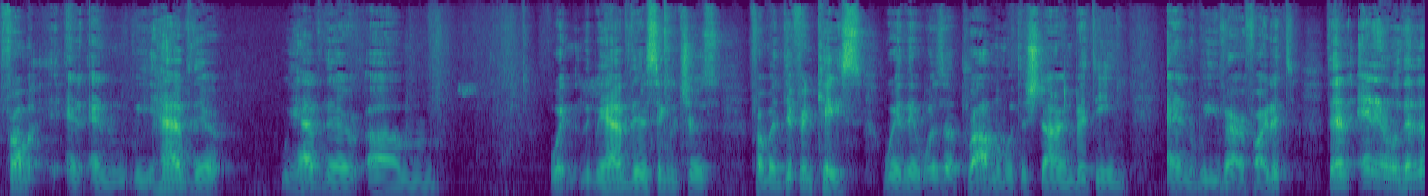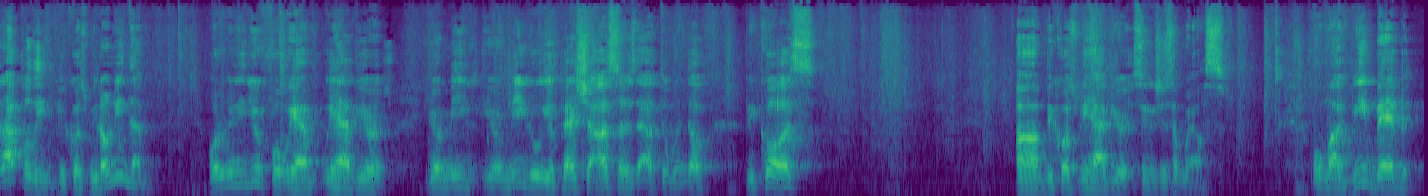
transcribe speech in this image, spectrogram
from and, and we have their we have their um, we have their signatures from a different case where there was a problem with the shtar and betin and we verified it. Then and then they're not believed because we don't need them. What do we need you for? We have we have your your your migu your pesha asa is out the window because uh, because we have your signature somewhere else. Umagbim beb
